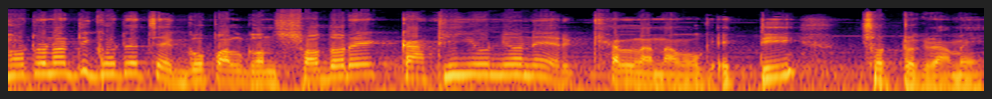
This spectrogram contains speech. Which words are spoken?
ঘটনাটি ঘটেছে গোপালগঞ্জ সদরে কাঠি ইউনিয়নের খেলনা নামক একটি ছোট্ট গ্রামে।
